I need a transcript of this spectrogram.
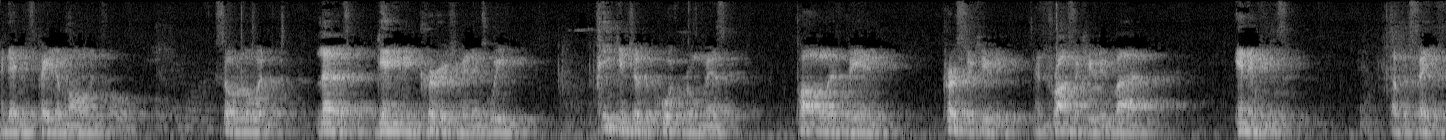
and that he's paid them all in full. So, Lord, let us gain encouragement as we peek into the courtroom as Paul is being persecuted and prosecuted by enemies of the faith.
